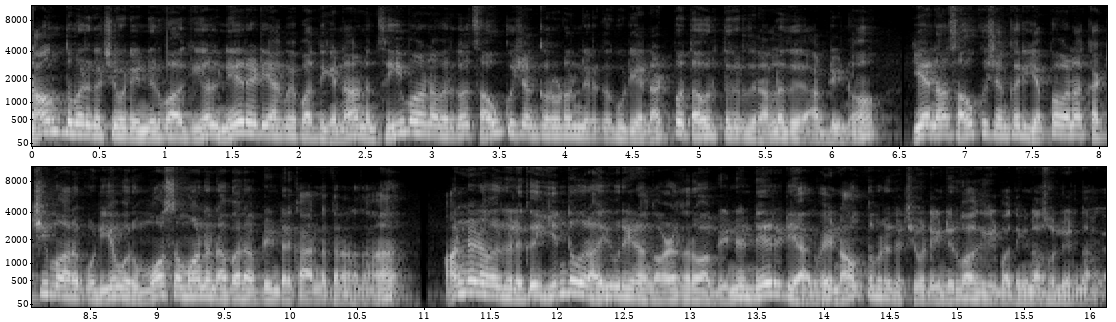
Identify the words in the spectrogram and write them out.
நாம் தமிழ் கட்சியுடைய நிர்வாகிகள் நேரடியாகவே பார்த்தீங்கன்னா அந்த சீமானவர்கள் சவுக்கு சங்கருடன் இருக்கக்கூடிய நட்பை தவிர்த்துக்கிறது நல்லது அப்படின்னும். ஏன்னா சவுக்கு சங்கர் எப்போ வேணால் கட்சி மாறக்கூடிய ஒரு மோசமான நபர் அப்படின்ற காரணத்தினால தான் அண்ணன் அவர்களுக்கு இந்த ஒரு அறிவுரை நாங்கள் வழங்குறோம் அப்படின்னு நேரடியாகவே நாம் தமிழர் கட்சியுடைய நிர்வாகிகள் பார்த்தீங்கன்னா சொல்லியிருந்தாங்க.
